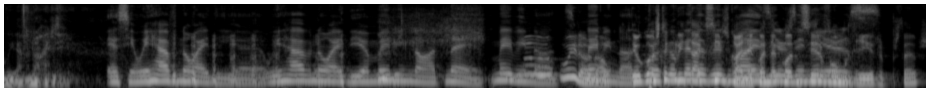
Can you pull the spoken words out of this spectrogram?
We have no idea. É assim, we have no idea. We have no idea. Maybe not, né? Maybe not. We don't Maybe know. not. Eu gosto de acreditar que sim, olha, quando acontecer vou-me years- rir, percebes?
